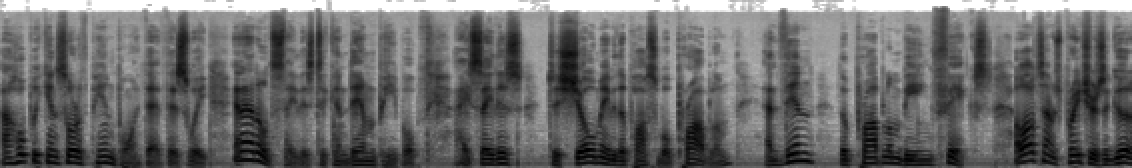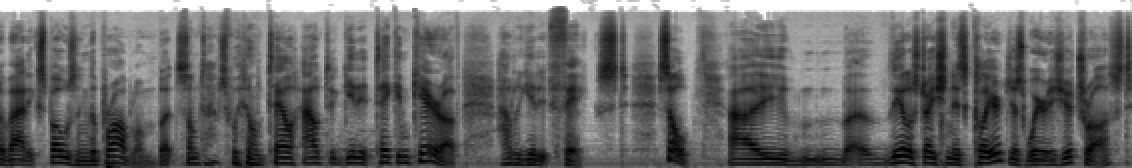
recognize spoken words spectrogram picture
I hope we can sort of pinpoint that this week. And I don't say this to condemn people, I say this to show maybe the possible problem and then the problem being fixed. A lot of times preachers are good about exposing the problem, but sometimes we don't tell how to get it taken care of, how to get it fixed. So uh, the illustration is clear just where is your trust?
